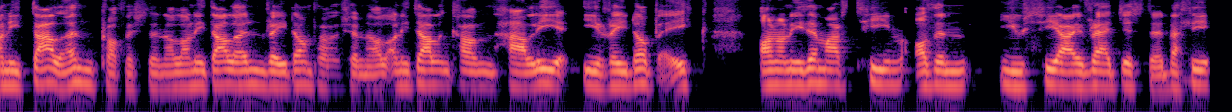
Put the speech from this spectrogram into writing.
o'n i dal yn professional, o'n i dal yn reido'n professional, o'n i dal yn cael yn halu i reido beic, ond o'n i ddim ar tîm oedd yn UCI registered, felly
